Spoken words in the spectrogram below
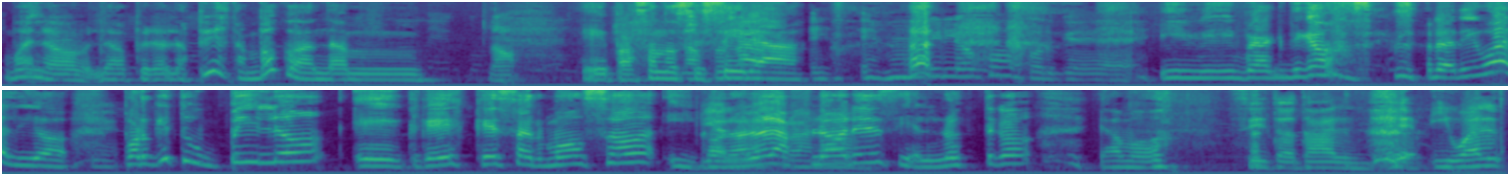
Bueno, pero los pibes tampoco andan No. eh, pasándose Nosotras cera. es, es muy loco porque Y, y practicamos sexo oral igual, digo. Sí. ¿Por qué tu pelo eh, crees que es hermoso y con olor a no? flores y el nuestro, digamos. Sí, total. Eh, igual,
